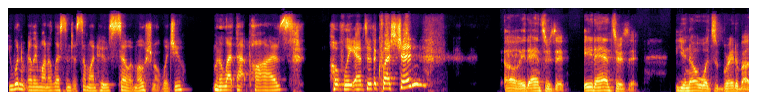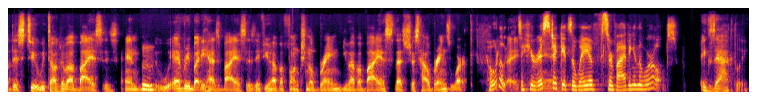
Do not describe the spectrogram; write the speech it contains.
you wouldn't really want to listen to someone who's so emotional, would you? I'm going to let that pause. Hopefully, answer the question. Oh, it answers it. It answers it. You know what's great about this too? We talked about biases, and Hmm. everybody has biases. If you have a functional brain, you have a bias. That's just how brains work. Totally. Right. It's a heuristic, And- it's a way of surviving in the world. Exactly.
